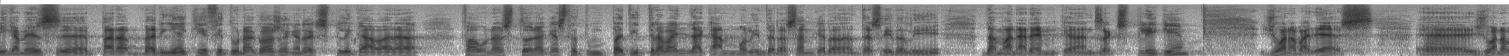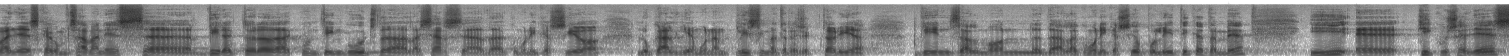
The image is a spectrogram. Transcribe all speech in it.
i que a més eh, per venir aquí ha fet una cosa que ens explicava ara fa una estona, que ha estat un petit treball de camp molt interessant, que ara de seguida li demanarem que ens expliqui. Joana Vallès. Eh, Joana Vallès, que com saben és eh, directora de continguts de la xarxa de comunicació local i amb una amplíssima trajectòria dins el món de la comunicació política també, i eh, Quico Sallés,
